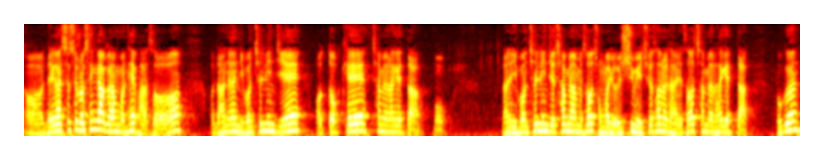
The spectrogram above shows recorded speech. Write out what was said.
어, 내가 스스로 생각을 한번 해봐서 어, 나는 이번 챌린지에 어떻게 참여를 하겠다. 뭐 나는 이번 챌린지에 참여하면서 정말 열심히 최선을 다해서 참여를 하겠다. 혹은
